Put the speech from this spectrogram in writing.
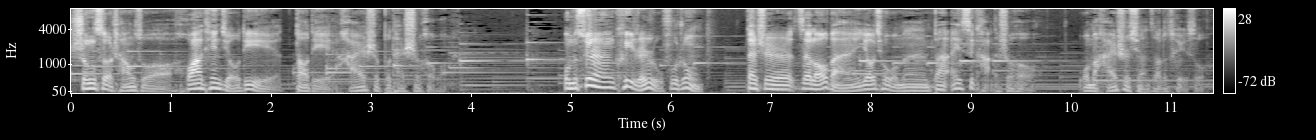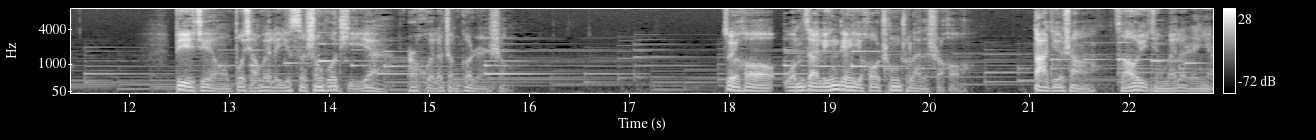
声色场所、花天酒地，到底还是不太适合我们。我们虽然可以忍辱负重，但是在老板要求我们办 IC 卡的时候，我们还是选择了退缩。毕竟不想为了一次生活体验而毁了整个人生。最后，我们在零点以后冲出来的时候，大街上早已经没了人影，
